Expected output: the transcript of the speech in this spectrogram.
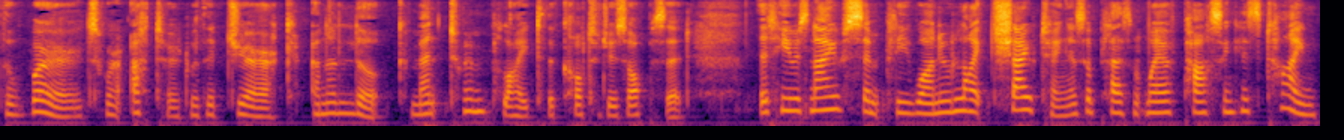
The words were uttered with a jerk and a look meant to imply to the cottagers opposite that he was now simply one who liked shouting as a pleasant way of passing his time,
